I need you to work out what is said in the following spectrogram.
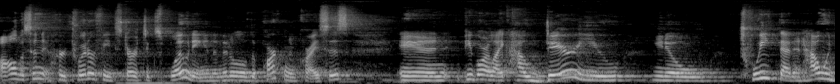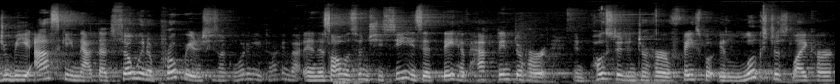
all of a sudden her Twitter feed starts exploding in the middle of the Parkland crisis, and people are like, "How dare you, you know, tweet that? And how would you be asking that? That's so inappropriate." And she's like, "What are you talking about?" And it's all of a sudden she sees that they have hacked into her and posted into her Facebook. It looks just like her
